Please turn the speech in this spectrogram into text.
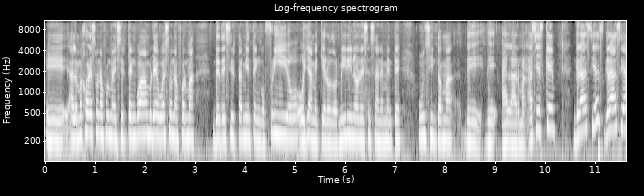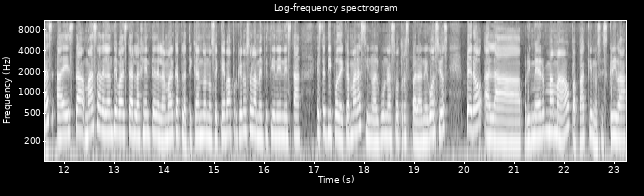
Eh, a lo mejor es una forma de decir tengo hambre o es una forma de decir también tengo frío o ya me quiero dormir y no necesariamente un síntoma de, de, alarma. Así es que gracias, gracias a esta, más adelante va a estar la gente de la marca platicando no sé qué va, porque no solamente tienen esta, este tipo de cámaras, sino algunas otras para negocios, pero a la primer mamá o papá que nos escriba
